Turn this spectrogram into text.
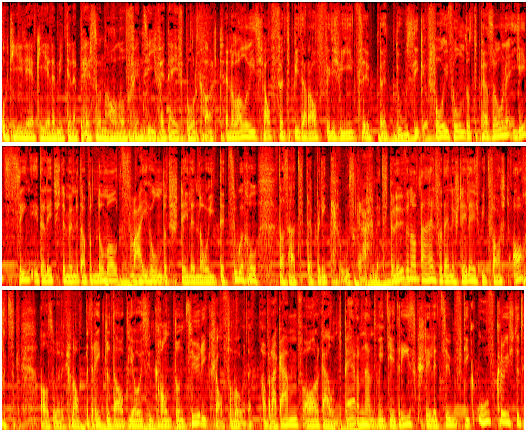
und die reagieren mit einer Personaloffensive, Dave Burkhardt. Ja, normalerweise arbeiten bei der RAF in der Schweiz etwa 1500 Personen. Jetzt sind in den letzten Monaten aber nochmal 200 Stellen neu dazugekommen. Das hat der Blick ausgerechnet. Der Löwenanteil von diesen Stellen ist mit fast 80, also knapp Drittel da bei uns im Kanton Zürich geschaffen worden. Aber auch Genf, Aargau und Bern haben mit je 30 Stellen zünftig aufgerüstet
